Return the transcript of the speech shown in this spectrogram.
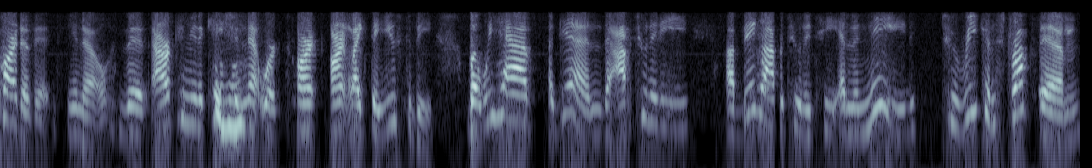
part of it. You know that our communication mm-hmm. networks aren't aren't like they used to be, but we have again the opportunity, a big opportunity, and the need to reconstruct them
